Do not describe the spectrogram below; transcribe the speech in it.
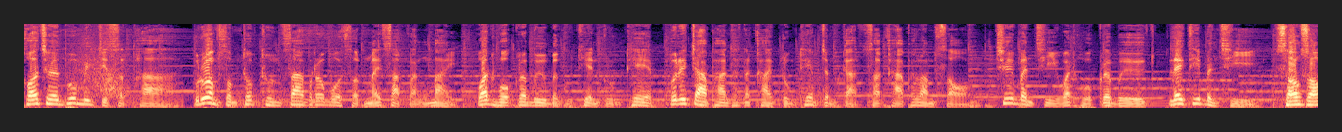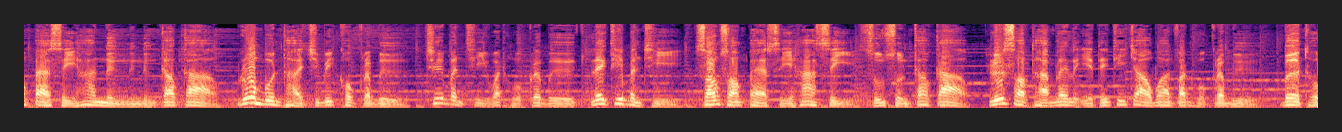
ขอเชิญผู้มีจิตศรัทธา ร่วมสมทบทุนสร้างพระโบสถ์ไม้สักหลังใหม่ วัดหัวกระบือบางขุเทียนกรุงเทพบริจาคผ่านธนาคารกรุงเทพจำกัดสาขาพระรามสองชื่อบัญชีวัดหัวกระบือ เลขที่บัญชี 228451199 ร่วมบุญถ่ายชีวิตโคกระบือ ชื่อบัญชีวัดหัวกระบือ เลขที่บัญชี 22845400099 หรือสอบถามรายละเอียดได้ที่เจ้าอาวาสวัดหัวกระบือ เบอร์โทร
